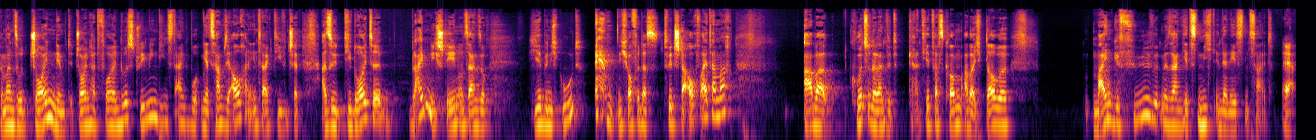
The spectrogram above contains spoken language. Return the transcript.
wenn man so Join nimmt, Join hat vorher nur Streaming-Dienst angeboten, jetzt haben sie auch einen interaktiven Chat. Also die Leute bleiben nicht stehen und sagen so, hier bin ich gut. Ich hoffe, dass Twitch da auch weitermacht. Aber kurz oder lang wird garantiert was kommen. Aber ich glaube, mein Gefühl würde mir sagen, jetzt nicht in der nächsten Zeit. Ja,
